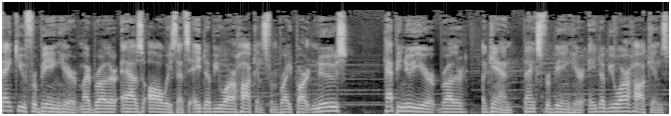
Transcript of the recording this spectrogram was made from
Thank you for being here, my brother, as always. That's AWR Hawkins from Breitbart News. Happy New Year, brother. Again, thanks for being here. AWR Hawkins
